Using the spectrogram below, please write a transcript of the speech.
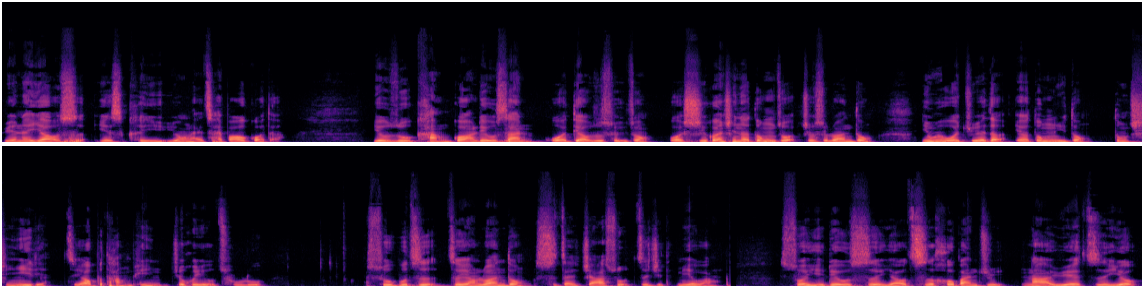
原来钥匙也是可以用来拆包裹的。又如坎卦六三，我掉入水中，我习惯性的动作就是乱动，因为我觉得要动一动，动勤一点，只要不躺平就会有出路。殊不知这样乱动是在加速自己的灭亡。所以六四爻辞后半句“纳曰自幼，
